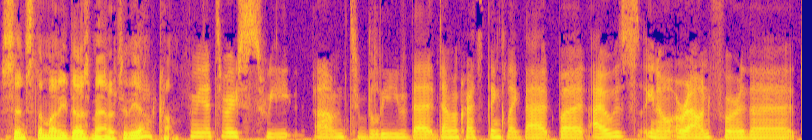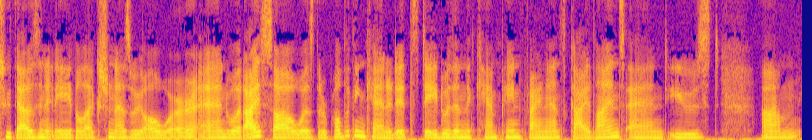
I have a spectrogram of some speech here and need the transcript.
since the money does matter to the outcome. I mean, it's very sweet um, to believe that Democrats think like that. But I was, you know, around for the 2008 election, as we all were, and what I saw was the Republican candidate stayed within the campaign finance guidelines and used, um,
